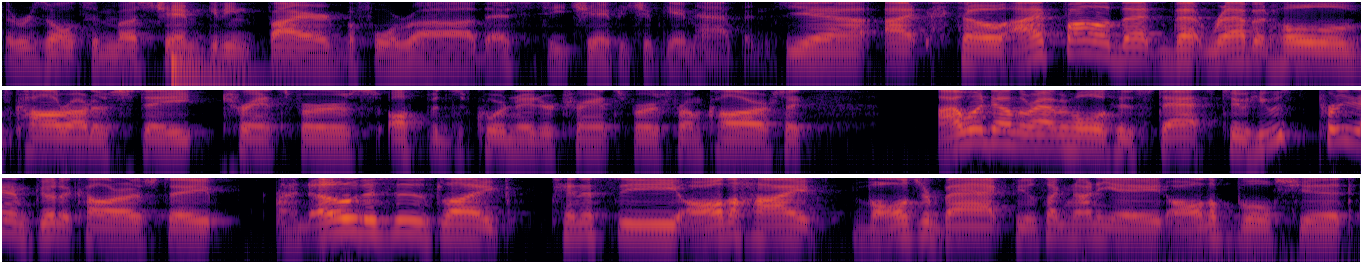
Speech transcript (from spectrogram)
that results in Muschamp getting fired before uh, the SEC championship game happens. Yeah, I so I followed that that rabbit hole of Colorado State transfers, offensive coordinator transfers from Colorado State. I went down the rabbit hole of his stats too. He was pretty damn good at Colorado State. I know this is like Tennessee, all the hype, Vols are back, feels like 98, all the bullshit.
